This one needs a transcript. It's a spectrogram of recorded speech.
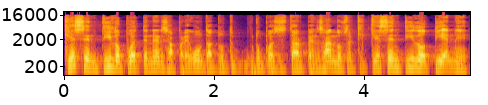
¿qué sentido puede tener esa pregunta? Tú, tú puedes estar pensando, o sea, ¿qué, ¿qué sentido tiene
